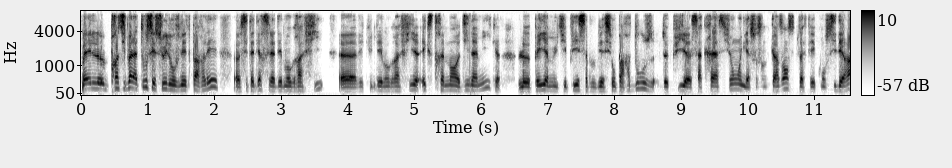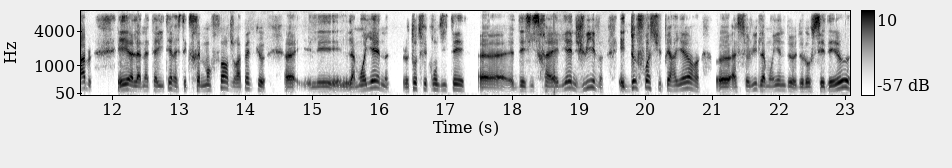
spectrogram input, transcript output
mais le principal atout, c'est celui dont vous venez de parler, euh, c'est-à-dire c'est la démographie, euh, avec une démographie extrêmement dynamique. Le pays a multiplié sa population par 12 depuis euh, sa création il y a 75 ans, c'est tout à fait considérable, et la natalité reste extrêmement forte. Je rappelle que les, la moyenne, le taux de fécondité des Israéliennes juives est deux fois supérieur à celui de la moyenne de, de l'OCDE,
